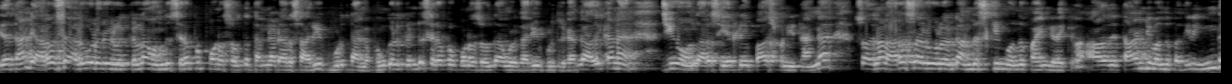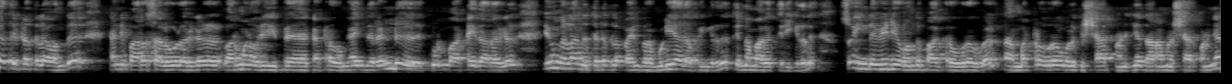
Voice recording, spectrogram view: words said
இதை தாண்டி அரசு அலுவலர்களுக்கெல்லாம் வந்து சிறப்பு போனஸ் வந்து தமிழ்நாடு அரசு அறிவிப்பு கொடுத்தாங்க. உங்களுக்குண்டு சிறப்பு போனஸ் வந்து அவங்களுக்கு அறிவு கொடுத்துருக்காங்க. அதுக்கான ஜீவோ வந்து அரசு ஏற்கனவே பாஸ் பண்ணிட்டாங்க. ஸோ அதனால அரசு அலுவலர்களுக்கு அந்த ஸ்கீம் வந்து பயன் கிடைக்கும் அதை தாண்டி வந்து பார்த்தீங்கன்னா இந்த திட்டத்தில் வந்து கண்டிப்பாக அரசு அலுவலர்கள் வருமான வரி கட்டுறவங்க இந்த ரெண்டு குடும்ப அட்டைதாரர்கள் இவங்கெல்லாம் இந்த திட்டத்தில் பயன்பெற முடியாது அப்படிங்கிறது திண்ணமாக தெரிகிறது. ஸோ இந்த வீடியோ வந்து பார்க்குற உறவுகள் மற்ற உறவுகளுக்கு ஷேர் பண்ணுங்க தாராளமாக ஷேர் பண்ணுங்க.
